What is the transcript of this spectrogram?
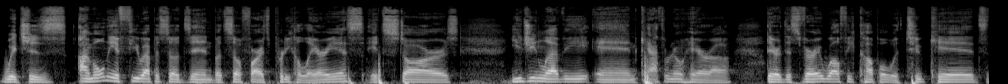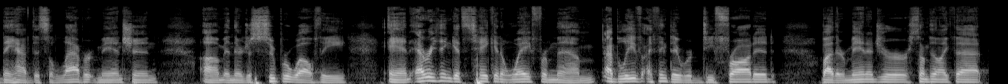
which is, I'm only a few episodes in, but so far it's pretty hilarious. It stars Eugene Levy and Catherine O'Hara. They're this very wealthy couple with two kids, and they have this elaborate mansion, um, and they're just super wealthy. And everything gets taken away from them. I believe, I think they were defrauded by their manager or something like that.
